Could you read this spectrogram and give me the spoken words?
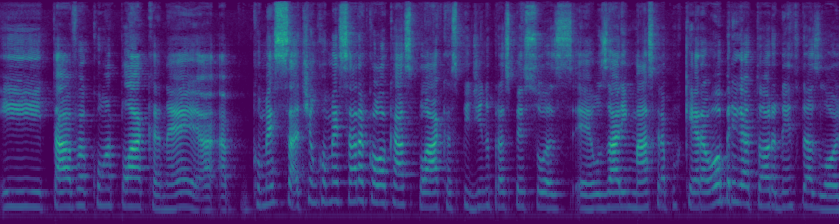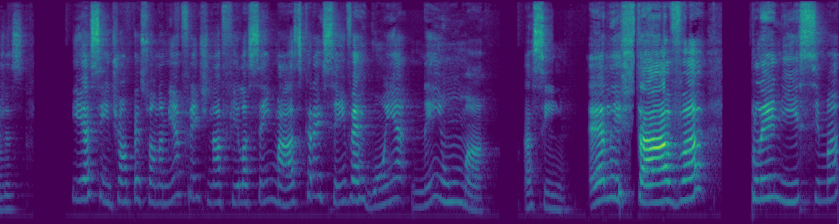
e tava com a placa, né? A, a, começar, tinham começado a colocar as placas pedindo para as pessoas é, usarem máscara porque era obrigatório dentro das lojas. E assim, tinha uma pessoa na minha frente na fila sem máscara e sem vergonha nenhuma. Assim, ela estava pleníssima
